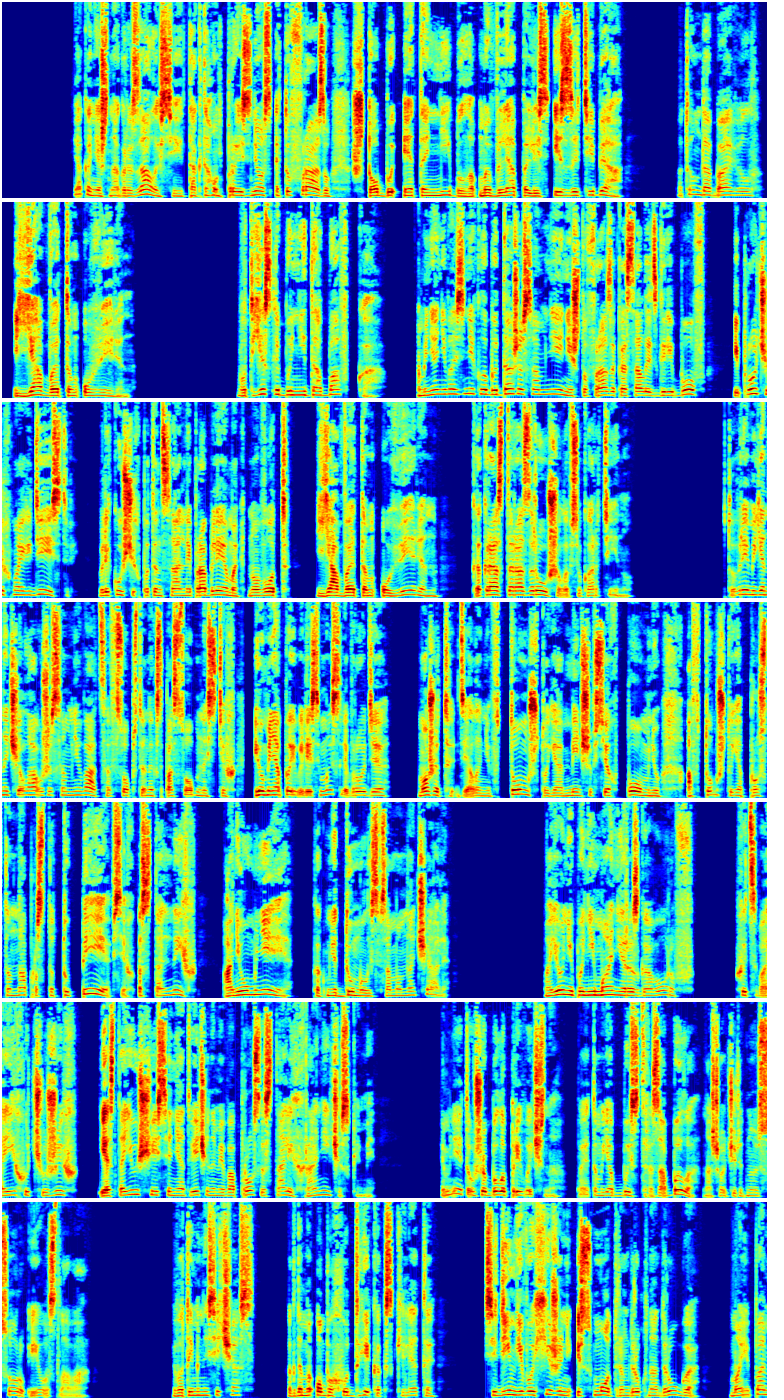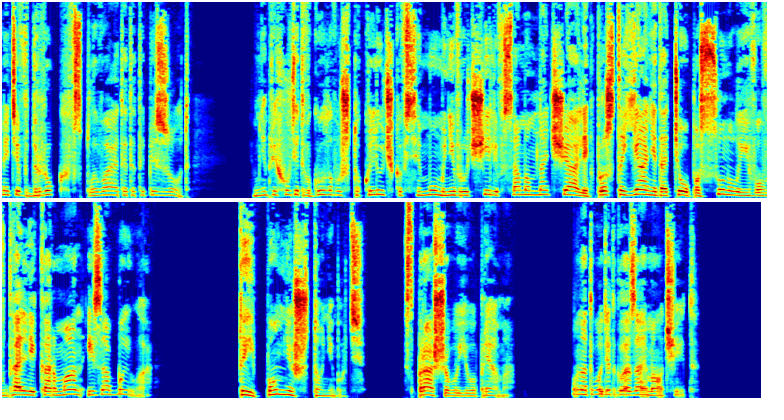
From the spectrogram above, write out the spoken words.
Я, конечно, огрызалась, и тогда он произнес эту фразу «Что бы это ни было, мы вляпались из-за тебя». Потом добавил «Я в этом уверен». Вот если бы не добавка, у меня не возникло бы даже сомнений, что фраза касалась грибов и прочих моих действий, влекущих потенциальные проблемы, но вот «я в этом уверен» как раз-то разрушила всю картину. В то время я начала уже сомневаться в собственных способностях, и у меня появились мысли вроде «Может, дело не в том, что я меньше всех помню, а в том, что я просто-напросто тупее всех остальных, а не умнее, как мне думалось в самом начале». Мое непонимание разговоров, хоть своих, хоть чужих, и остающиеся неотвеченными вопросы стали хроническими. И мне это уже было привычно, поэтому я быстро забыла нашу очередную ссору и его слова. И вот именно сейчас, когда мы оба худые, как скелеты, сидим в его хижине и смотрим друг на друга, в моей памяти вдруг всплывает этот эпизод. Мне приходит в голову, что ключ ко всему мне вручили в самом начале, просто я, недотёпа, сунула его в дальний карман и забыла. «Ты помнишь что-нибудь?» Спрашиваю его прямо. Он отводит глаза и молчит.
